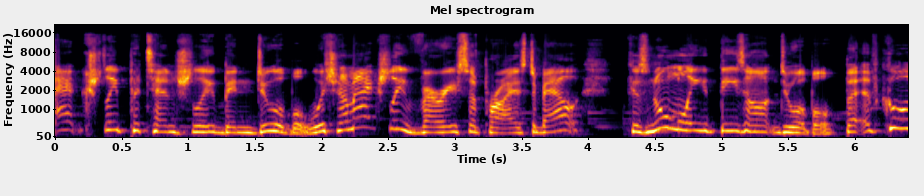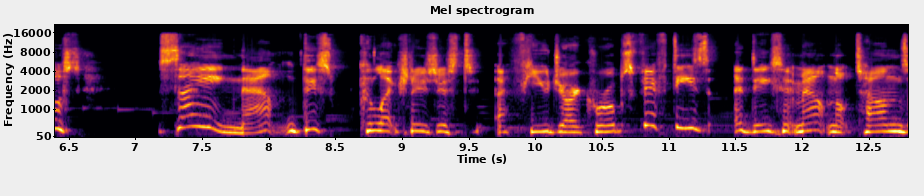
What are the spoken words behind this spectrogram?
actually potentially been doable, which I'm actually very surprised about because normally these aren't doable. But of course, saying that, this collection is just a few Joker orbs, 50's a decent amount, not tons,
